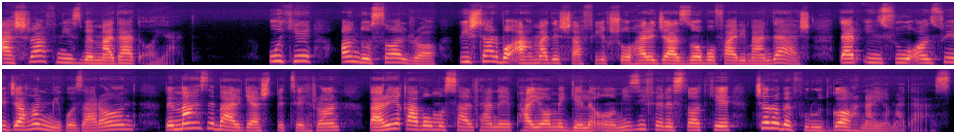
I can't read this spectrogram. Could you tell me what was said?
اشرف نیز به مدد آید. او که آن دو سال را بیشتر با احمد شفیق شوهر جذاب و فریبندهش در این سو آن سوی جهان میگذراند به محض برگشت به تهران برای قوام السلطنه پیام گله آمیزی فرستاد که چرا به فرودگاه نیامده است.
